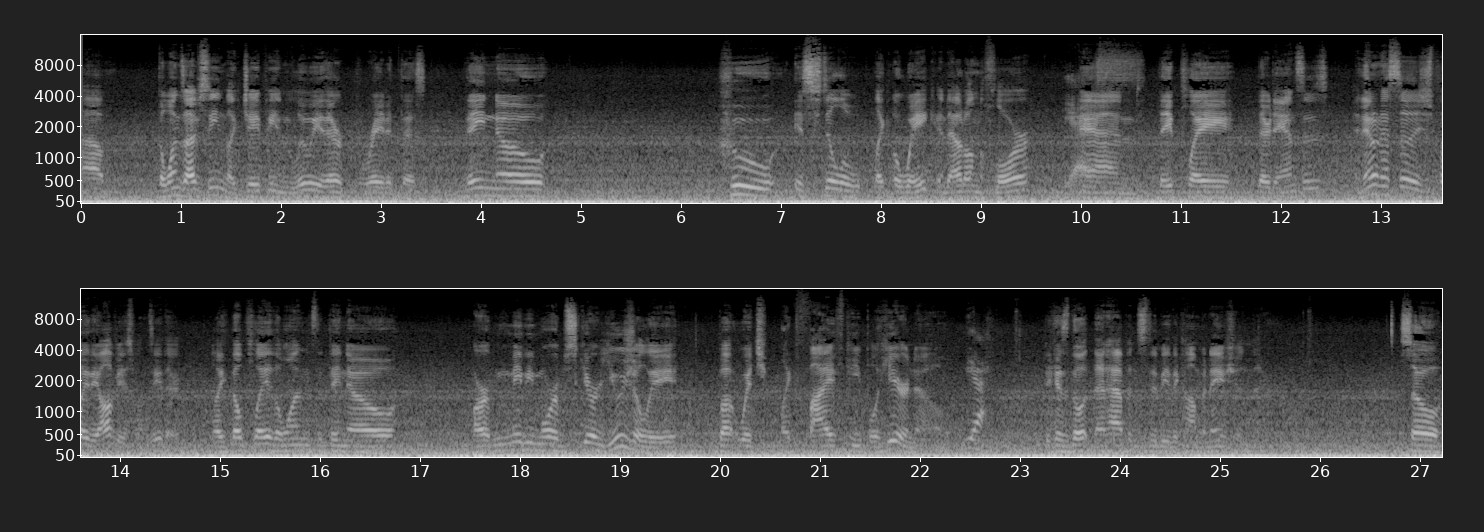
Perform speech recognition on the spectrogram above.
Um, the ones I've seen, like JP and Louie, they're great at this. They know who is still like awake and out on the floor, Yes. and they play their dances. And they don't necessarily just play the obvious ones either. Like they'll play the ones that they know are maybe more obscure usually, but which like five people here know Yeah. because th- that happens to be the combination there. So,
